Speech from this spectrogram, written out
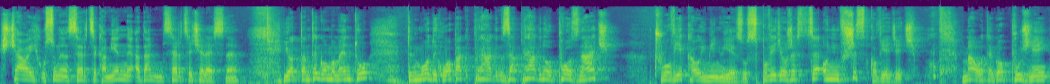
z ciała ich usunę serce kamienne, a dam im serce cielesne. I od tamtego momentu ten młody chłopak prag, zapragnął poznać człowieka o imieniu Jezus. Powiedział, że chce o nim wszystko wiedzieć. Mało tego, później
